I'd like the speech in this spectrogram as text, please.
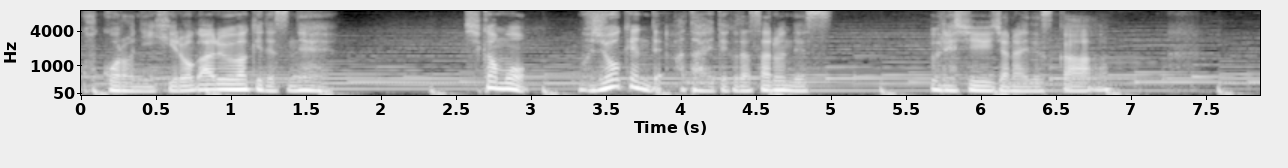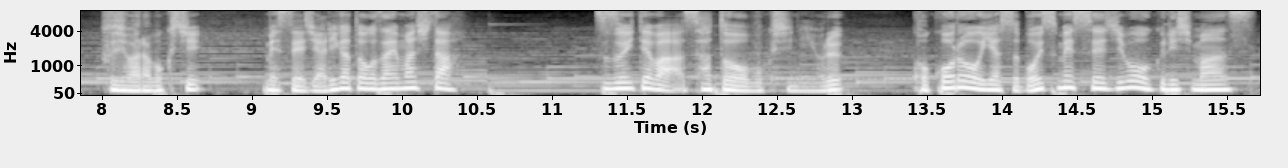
心に広がるわけですね。しかも無条件で与えてくださるんです。嬉しいじゃないですか。藤原牧師メッセージありがとうございました。続いては佐藤牧師による心を癒すボイスメッセージをお送りします。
